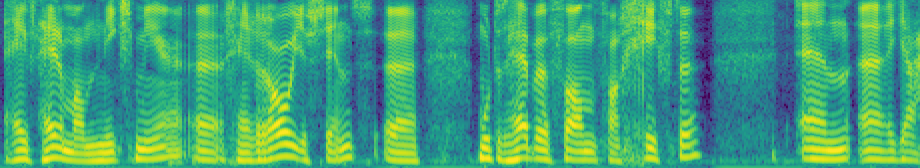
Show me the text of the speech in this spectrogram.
heeft helemaal niks meer. Uh, geen rode cent. moet het hebben van, van giften. En ja,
